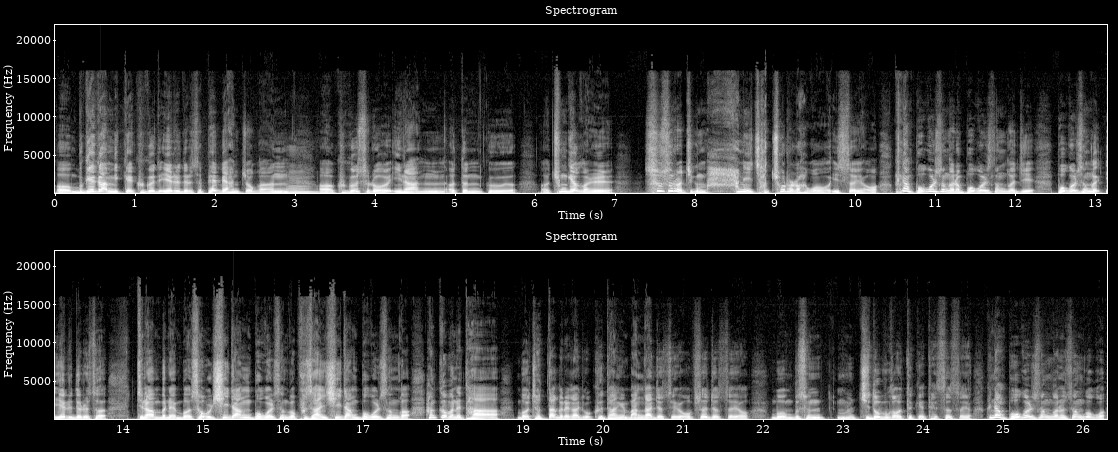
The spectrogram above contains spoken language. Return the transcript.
어, 무게감 있게 그거 예를 들어서 패배 한쪽은 음. 어 그것으로 인한 어떤 그 어, 충격을 스스로 지금 많이 자초를 하고 있어요. 그냥 보궐선거는 보궐선거지. 보궐선거 예를 들어서 지난번에 뭐 서울시장 보궐선거, 부산시장 보궐선거 한꺼번에 다 뭐 졌다 그래가지고 그 당이 망가졌어요, 없어졌어요. 뭐 무슨 음, 지도부가 어떻게 됐었어요. 그냥 보궐선거는 선거고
